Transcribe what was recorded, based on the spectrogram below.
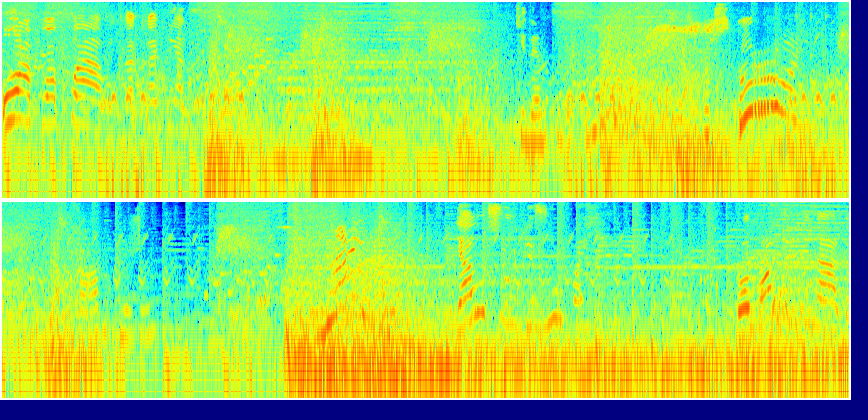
О, попал! Наконец! идти, да? Осторожно! Так, бежим. Я лучше убежу, спасибо. Но вам не надо.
